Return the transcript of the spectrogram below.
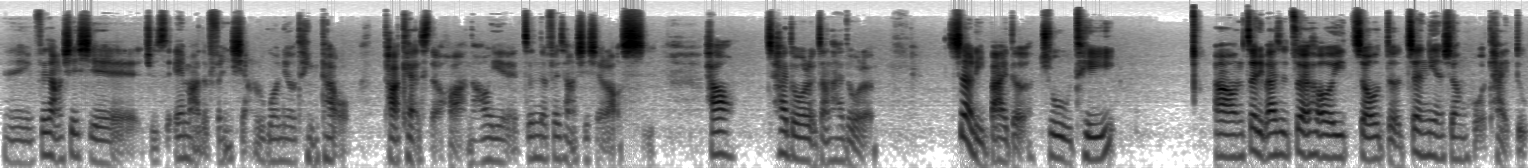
嗯，非常谢谢就是 Emma 的分享。如果你有听到 Podcast 的话，然后也真的非常谢谢老师。好。太多了，讲太多了。这礼拜的主题，嗯，这礼拜是最后一周的正念生活态度。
